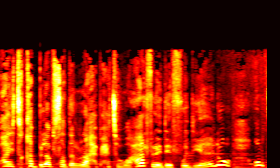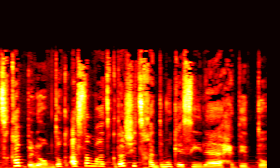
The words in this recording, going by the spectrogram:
وغيتقبلها بصدر رحب حيت هو عارف لي ديفو ديالو ومتقبلهم. دوك أصلا ما تقدرش تخدمو كسلاح ضده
